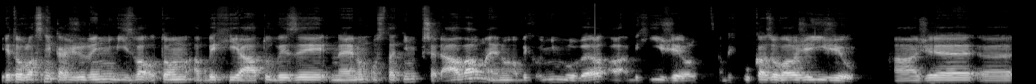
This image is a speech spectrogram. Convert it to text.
je to vlastně každodenní výzva o tom, abych já tu vizi nejenom ostatním předával, nejenom abych o ní mluvil, ale abych ji žil, abych ukazoval, že ji žiju. A že eh,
